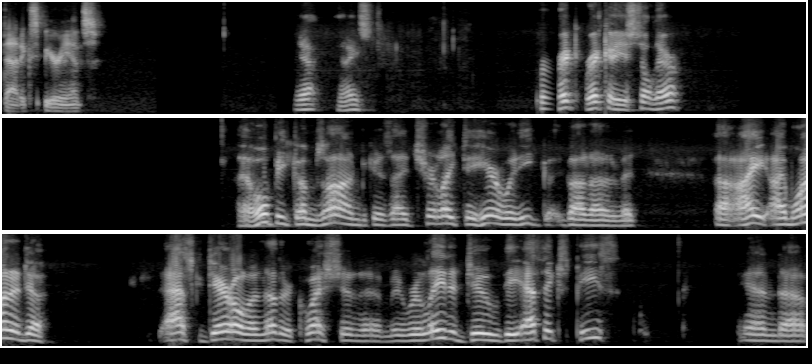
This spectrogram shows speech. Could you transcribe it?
that experience. Yeah, nice. Rick, Rick, are you still there? I hope he comes on because I'd sure like to hear what he got out of it. Uh, I I wanted to ask Darryl another question uh, related to the ethics piece and uh,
